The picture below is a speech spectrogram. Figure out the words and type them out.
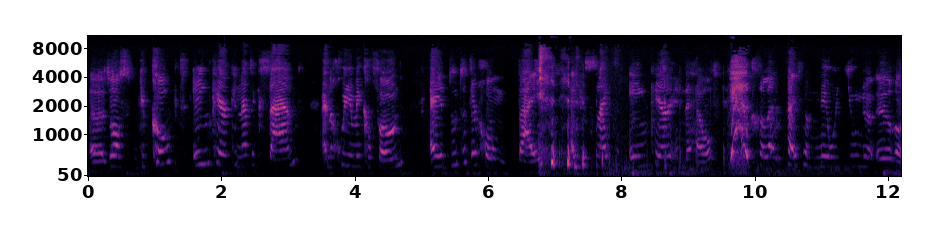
eh, zoals je koopt één keer kinetic sand en een goede microfoon en je doet het er gewoon bij en je snijdt het één keer in de helft en gelijk krijg je miljoenen euro.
